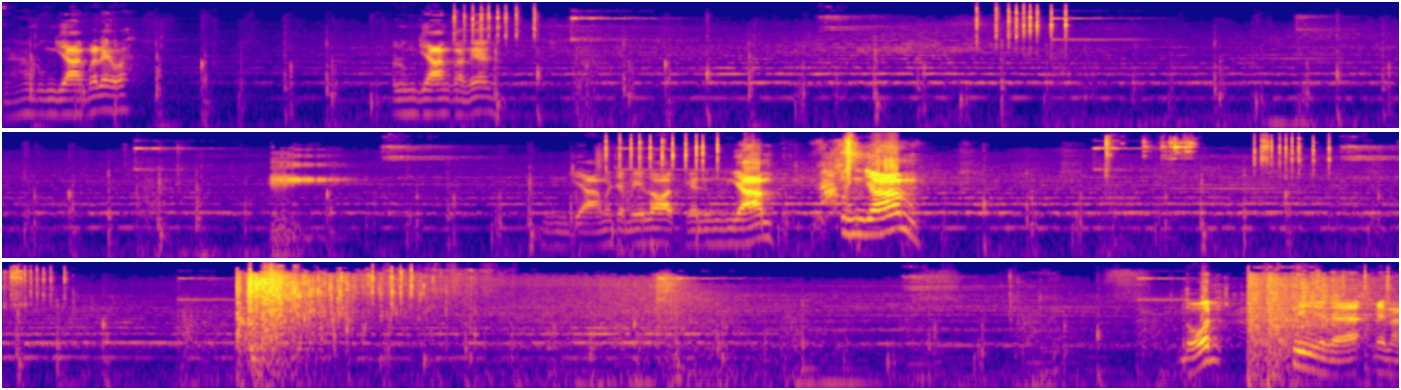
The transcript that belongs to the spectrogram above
งั้นเอาลุงยามก็ได้วะลุงยามก่อนเนี่ยลุงยามมันจะไม่รอดกันลุงยามลุงยาม โดน นี่แหละ ไปไหน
